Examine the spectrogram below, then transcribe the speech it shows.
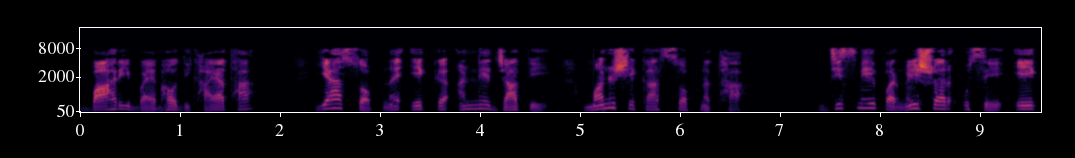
बाहरी वैभव दिखाया था। यह स्वप्न एक अन्य जाति, मनुष्य का स्वप्न था, जिसमें परमेश्वर उसे एक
